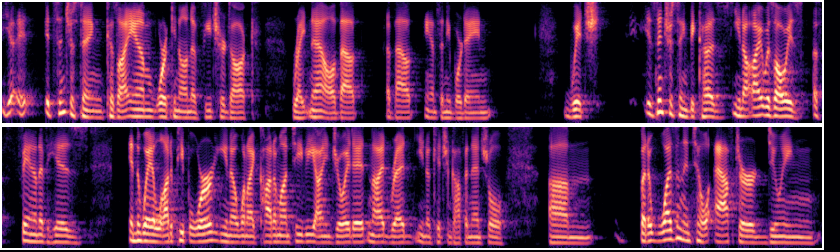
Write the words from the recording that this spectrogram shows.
Yeah, it, it's interesting because I am working on a feature doc right now about about Anthony Bourdain, which is interesting because you know I was always a fan of his in the way a lot of people were. You know, when I caught him on TV, I enjoyed it, and I'd read you know Kitchen Confidential. Um, but it wasn't until after doing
